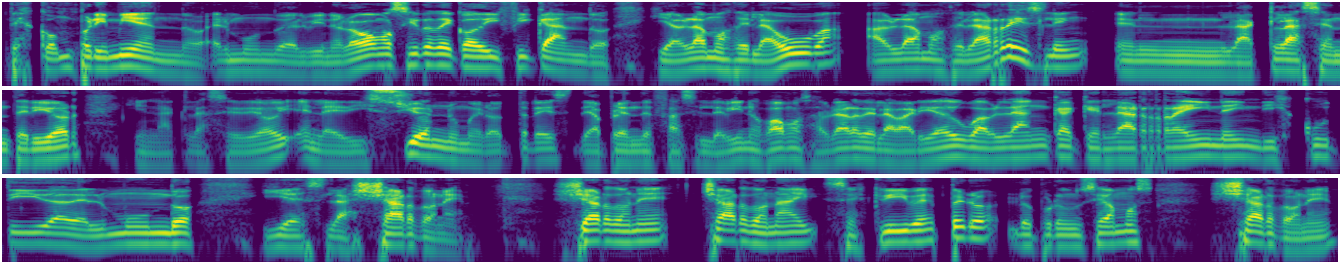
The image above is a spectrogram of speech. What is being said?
descomprimiendo el mundo del vino. Lo vamos a ir decodificando y hablamos de la uva, hablamos de la Riesling en la clase anterior y en la clase de hoy, en la edición número 3 de Aprende Fácil de Vinos, vamos a hablar de la variedad de uva blanca que es la reina indiscutida del mundo y es la Chardonnay. Chardonnay, Chardonnay se escribe, pero lo pronunciamos Chardonnay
